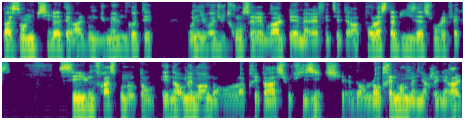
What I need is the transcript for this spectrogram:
passe en ipsilatéral, donc du même côté, au niveau du tronc cérébral, PMRF, etc., pour la stabilisation réflexe. C'est une phrase qu'on entend énormément dans la préparation physique, dans l'entraînement de manière générale.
